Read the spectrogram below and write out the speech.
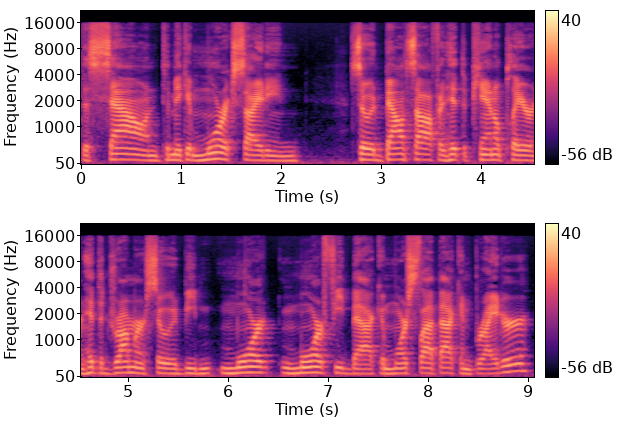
the sound to make it more exciting. So it'd bounce off and hit the piano player and hit the drummer. So it would be more more feedback and more slapback and brighter.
